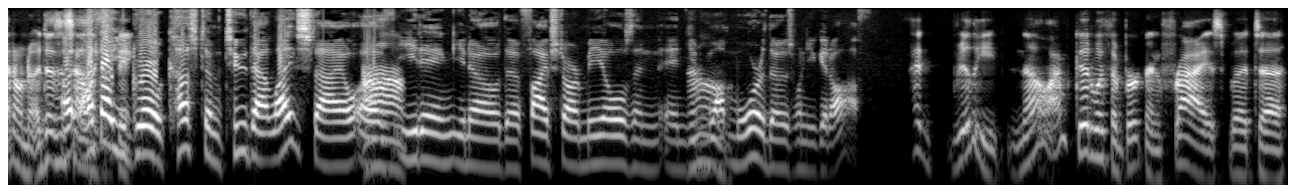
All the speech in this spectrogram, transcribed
I don't know. It doesn't I, sound I like a thought you'd grow accustomed to that lifestyle of Ah. eating, you know, the five star meals, and and you'd want more of those when you get off. I really no, I'm good with a burger and fries. But uh,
